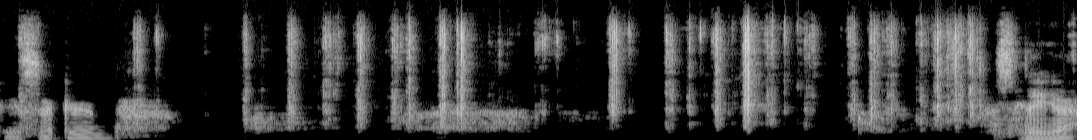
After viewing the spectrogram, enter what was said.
okay second. First layer.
